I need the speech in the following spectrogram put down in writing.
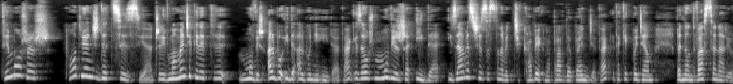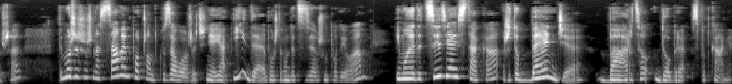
Ty możesz podjąć decyzję, czyli w momencie, kiedy ty mówisz albo idę, albo nie idę, tak? I załóżmy, mówisz, że idę i zamiast się zastanawiać, ciekawie jak naprawdę będzie, tak? I tak jak powiedziałam, będą dwa scenariusze, ty możesz już na samym początku założyć, nie, ja idę, bo już taką decyzję już podjęłam i moja decyzja jest taka, że to będzie bardzo dobre spotkanie.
